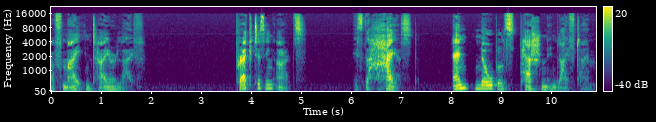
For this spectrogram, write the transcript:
of my entire life. Practicing arts is the highest and noblest passion in lifetime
